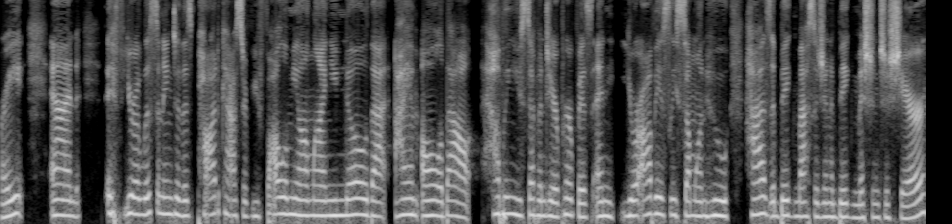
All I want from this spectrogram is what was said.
right? And if you're listening to this podcast or if you follow me online, you know that I am all about helping you step into your purpose. And you're obviously someone who has a big message and a big mission to share.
